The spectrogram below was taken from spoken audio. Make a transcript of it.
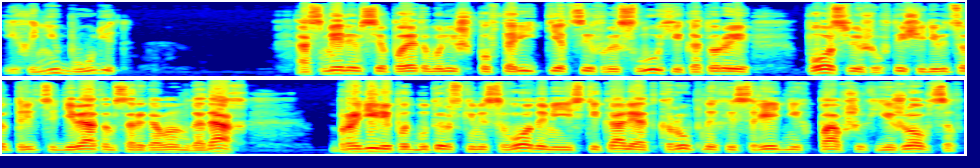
их и не будет. Осмелимся поэтому лишь повторить те цифры-слухи, которые по свежу в 1939-40 годах бродили под бутырскими сводами и истекали от крупных и средних павших ежовцев,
